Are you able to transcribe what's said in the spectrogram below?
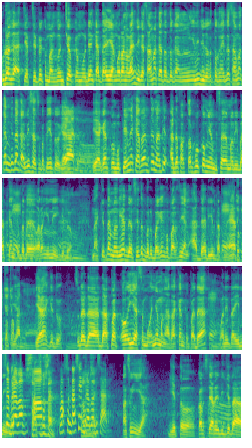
Udah nggak cip-cipnya kembang kuncup, kemudian kata yang orang lain juga sama, kata tukang ini juga tukang itu sama, kan kita nggak bisa seperti itu kan? Iya dong. Ya kan, pembuktiannya karena itu nanti ada faktor hukum yang bisa melibatkan Oke. kepada orang ini gitu. Nah kita melihat dari situ berbagai komparasi yang ada di internet. Itu kecocokannya. Ya, ya, gitu. Sudah ada dapat, oh iya semuanya mengarahkan kepada Oke. wanita ini. Seberapa 100%? uh, prosentase berapa 100%? besar? langsung iya gitu kalau secara digital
